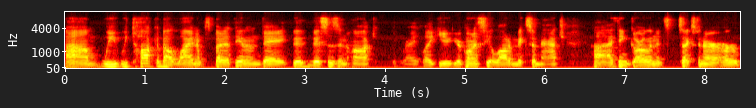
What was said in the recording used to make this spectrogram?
um, we we talk about lineups, but at the end of the day, th- this isn't hockey, right? Like you, you're going to see a lot of mix and match. Uh, I think Garland and Sexton are, are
